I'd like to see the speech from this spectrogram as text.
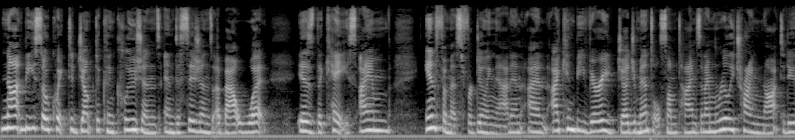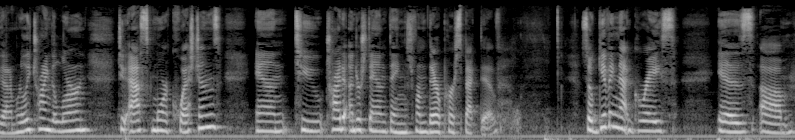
not be so quick to jump to conclusions and decisions about what is the case. I am infamous for doing that and, and I can be very judgmental sometimes and I'm really trying not to do that. I'm really trying to learn to ask more questions and to try to understand things from their perspective. So giving that grace is um,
